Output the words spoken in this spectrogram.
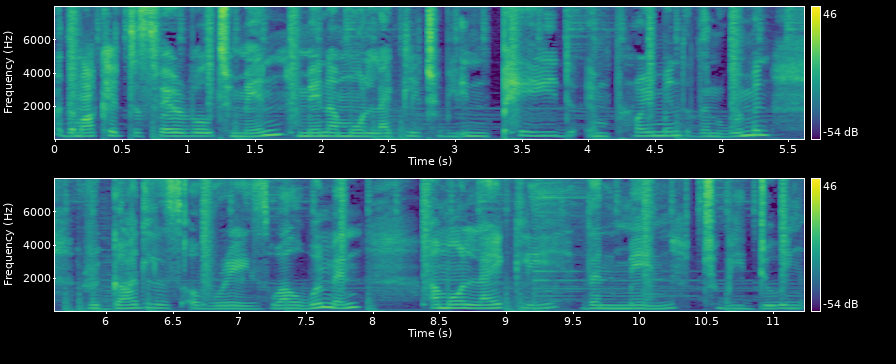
The market is favorable to men. Men are more likely to be in paid employment than women, regardless of race, while women are more likely than men to be doing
